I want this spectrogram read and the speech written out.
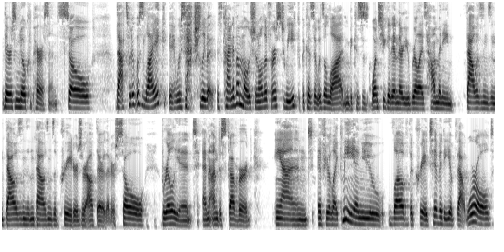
there's no comparison. So that's what it was like. It was actually was kind of emotional the first week because it was a lot and because once you get in there you realize how many thousands and thousands and thousands of creators are out there that are so brilliant and undiscovered. And if you're like me and you love the creativity of that world,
